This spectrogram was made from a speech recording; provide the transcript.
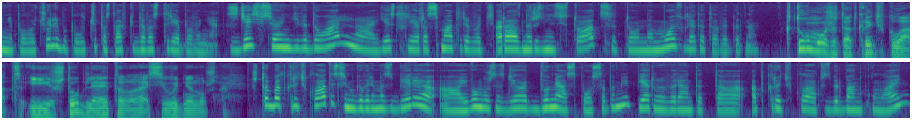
не получу, либо получу поставки до востребования. Здесь все индивидуально. Если рассматривать разные жизненные ситуации, то, на мой взгляд, это выгодно. Кто может открыть вклад и что для этого сегодня нужно? Чтобы открыть вклад, если мы говорим о Сбере, а, его можно сделать двумя способами. Первый вариант – это открыть вклад в Сбербанк онлайн,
